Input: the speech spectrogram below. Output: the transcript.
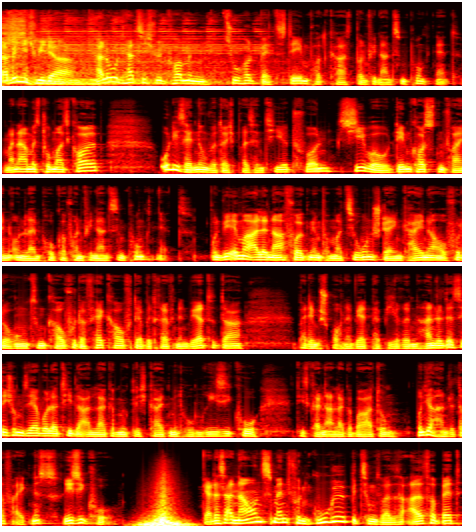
Da bin ich wieder. Hallo und herzlich willkommen zu Hotbets, dem Podcast von Finanzen.net. Mein Name ist Thomas Kolb und die Sendung wird euch präsentiert von Zero, dem kostenfreien Online-Broker von Finanzen.net. Und wie immer, alle nachfolgenden Informationen stellen keine Aufforderung zum Kauf oder Verkauf der betreffenden Werte dar. Bei den besprochenen Wertpapieren handelt es sich um sehr volatile Anlagemöglichkeiten mit hohem Risiko. Dies keine Anlageberatung und ihr handelt auf eigenes Risiko. Ja, das Announcement von Google bzw. Alphabet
